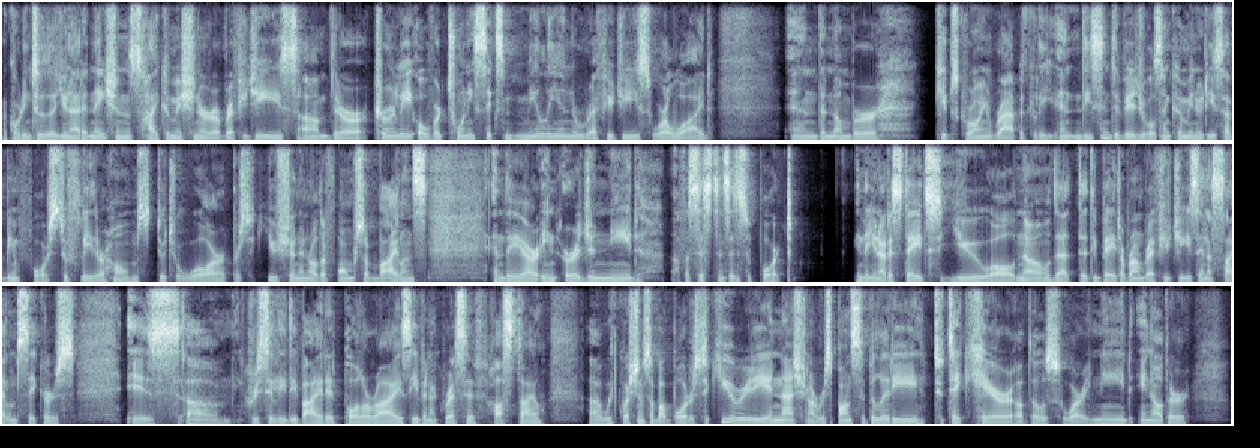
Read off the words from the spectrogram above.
According to the United Nations High Commissioner of Refugees, um, there are currently over 26 million refugees worldwide, and the number keeps growing rapidly. And these individuals and communities have been forced to flee their homes due to war, persecution, and other forms of violence, and they are in urgent need of assistance and support in the United States, you all know that the debate around refugees and asylum seekers is um, increasingly divided, polarized, even aggressive, hostile, uh, with questions about border security and national responsibility to take care of those who are in need in other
